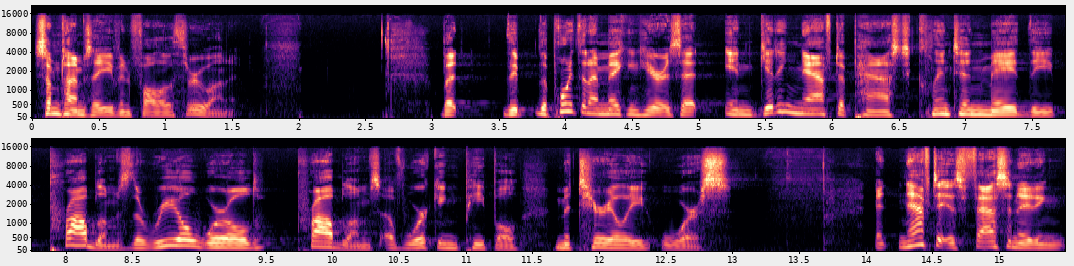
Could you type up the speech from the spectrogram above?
Sometimes they even follow through on it. But the, the point that I'm making here is that in getting NAFTA passed, Clinton made the problems, the real world problems of working people, materially worse. And NAFTA is fascinating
